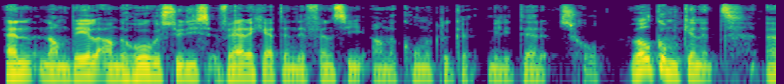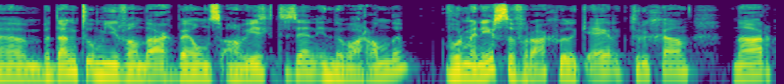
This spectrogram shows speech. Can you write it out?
en nam deel aan de hoge studies Veiligheid en Defensie aan de Koninklijke Militaire School. Welkom Kenneth. Uh, bedankt om hier vandaag bij ons aanwezig te zijn in de Warande. Voor mijn eerste vraag wil ik eigenlijk teruggaan naar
